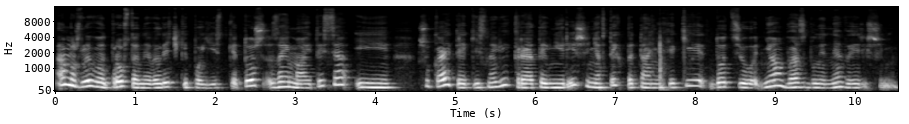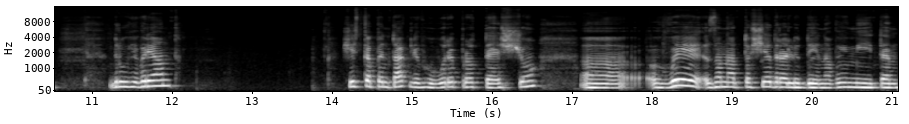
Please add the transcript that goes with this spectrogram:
а можливо, просто невеличкі поїздки. Тож займайтеся і шукайте якісь нові креативні рішення в тих питаннях, які до цього дня у вас були не вирішені. Другий варіант. Шістка пентаклів говорить про те, що е, ви занадто щедра людина, ви вмієте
